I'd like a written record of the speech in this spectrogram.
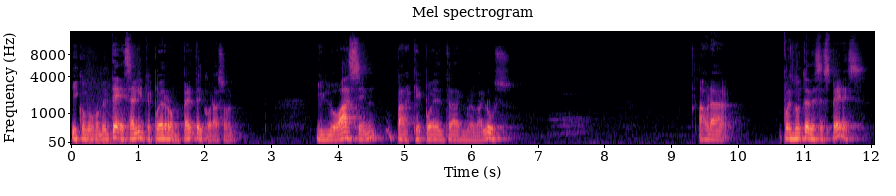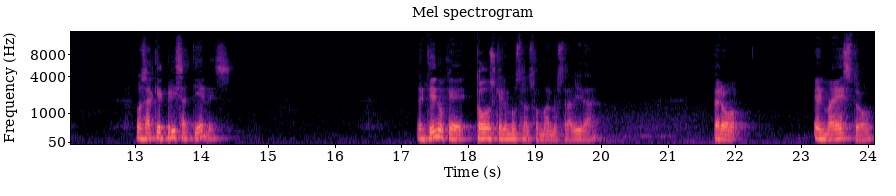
Y como comenté, es alguien que puede romperte el corazón. Y lo hacen para que pueda entrar nueva luz. Ahora, pues no te desesperes. O sea, ¿qué prisa tienes? Entiendo que todos queremos transformar nuestra vida, pero el maestro,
